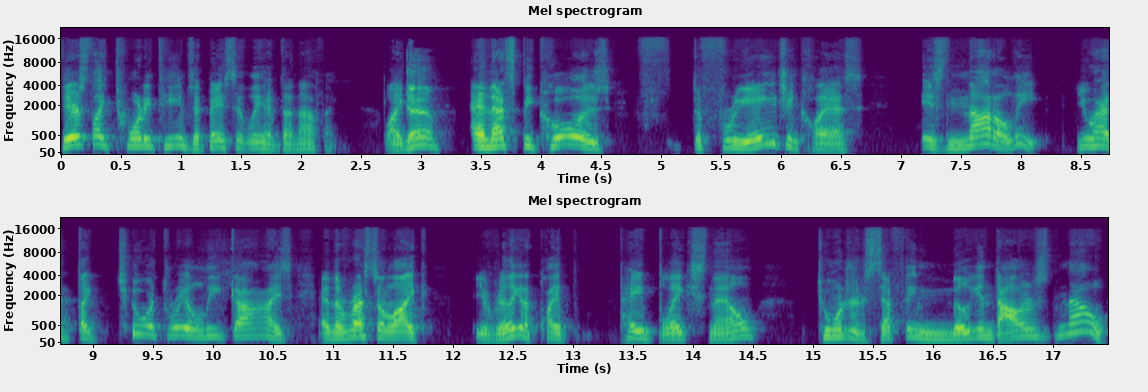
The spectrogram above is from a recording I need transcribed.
There's like 20 teams that basically have done nothing. Like, yeah. and that's because the free agent class is not elite. You had like two or three elite guys, and the rest are like, you're really gonna play pay Blake Snell 270 million dollars? No.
